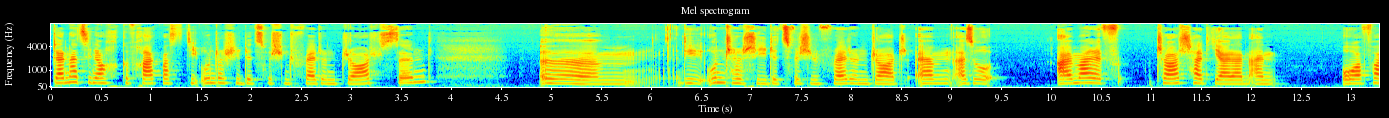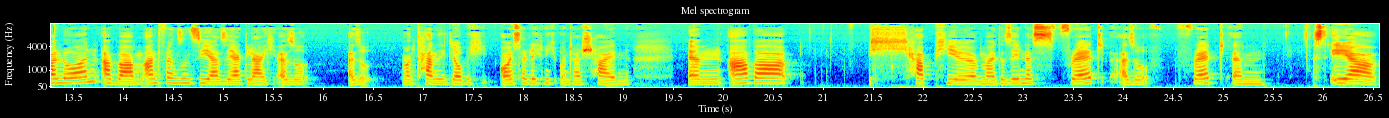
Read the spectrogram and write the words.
Dann hat sie noch gefragt, was die Unterschiede zwischen Fred und George sind. Ähm, die Unterschiede zwischen Fred und George. Ähm, also einmal, George hat ja dann ein Ohr verloren, aber am Anfang sind sie ja sehr gleich. Also, also man kann sie, glaube ich, äußerlich nicht unterscheiden. Ähm, aber ich habe hier mal gesehen, dass Fred, also Fred ähm, ist eher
